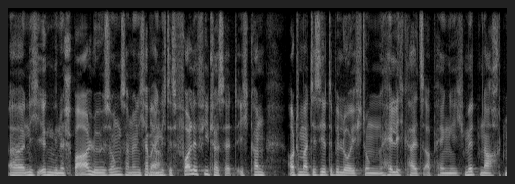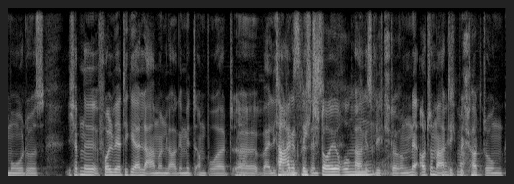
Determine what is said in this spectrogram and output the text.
äh, nicht irgendwie eine Sparlösung, sondern ich habe eigentlich das volle Feature-Set. Ich kann automatisierte Beleuchtung, helligkeitsabhängig, mit Nachtmodus. Ich habe eine vollwertige Alarmanlage mit an Bord, ja. äh, weil ich Tageslichtsteuerung, Tageslichtsteuerung, eine Automatikbeschattung,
